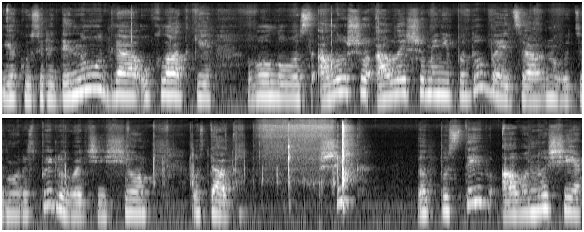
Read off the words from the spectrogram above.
якусь рідину для укладки волос. Але що, але що мені подобається ну, в цьому розпилювачі, що ось так пшик, відпустив, а воно ще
